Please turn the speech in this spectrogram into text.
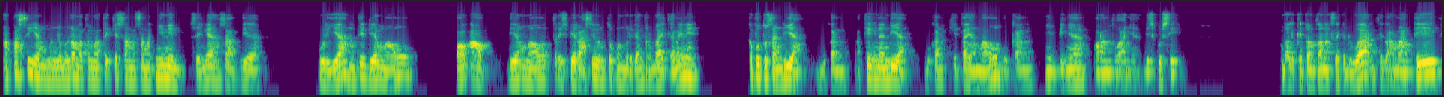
apa sih yang benar-benar matematiknya sangat-sangat minim sehingga saat dia kuliah nanti dia mau all out, dia mau terinspirasi untuk memberikan terbaik karena ini keputusan dia, bukan keinginan dia, bukan kita yang mau, bukan mimpinya orang tuanya. Diskusi. Balik ke contoh anak saya kedua, kita amati,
